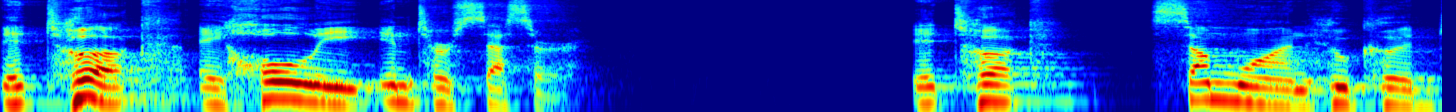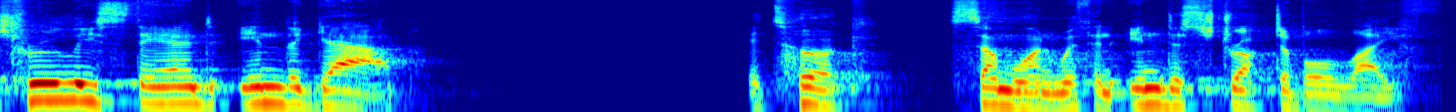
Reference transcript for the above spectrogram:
It took a holy intercessor. It took someone who could truly stand in the gap, it took someone with an indestructible life.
